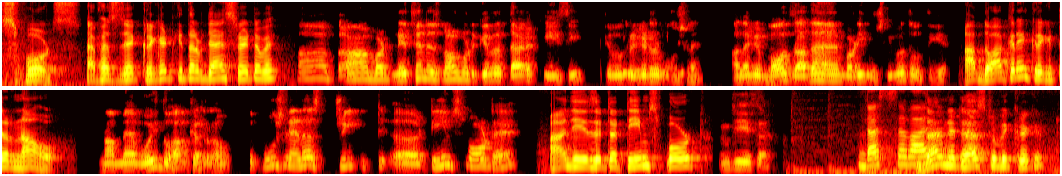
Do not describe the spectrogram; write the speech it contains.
Sports F S J cricket की तरफ़ जाएँ स्ट्रेट अवे हाँ हाँ but Nathan is not going to give it that easy कि वो क्रिकेटर पूछ लें हालाँकि बहुत ज़्यादा हैं बड़ी मुसीबत होती है। आप दुआ करें क्रिकेटर ना हो। हाँ मैं वही दुआ कर रहा हूँ। तो पूछ लेना टीम स्पोर्ट है। हाँ जी is it a team sport जी सर दस सवाल। Then it has to be cricket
